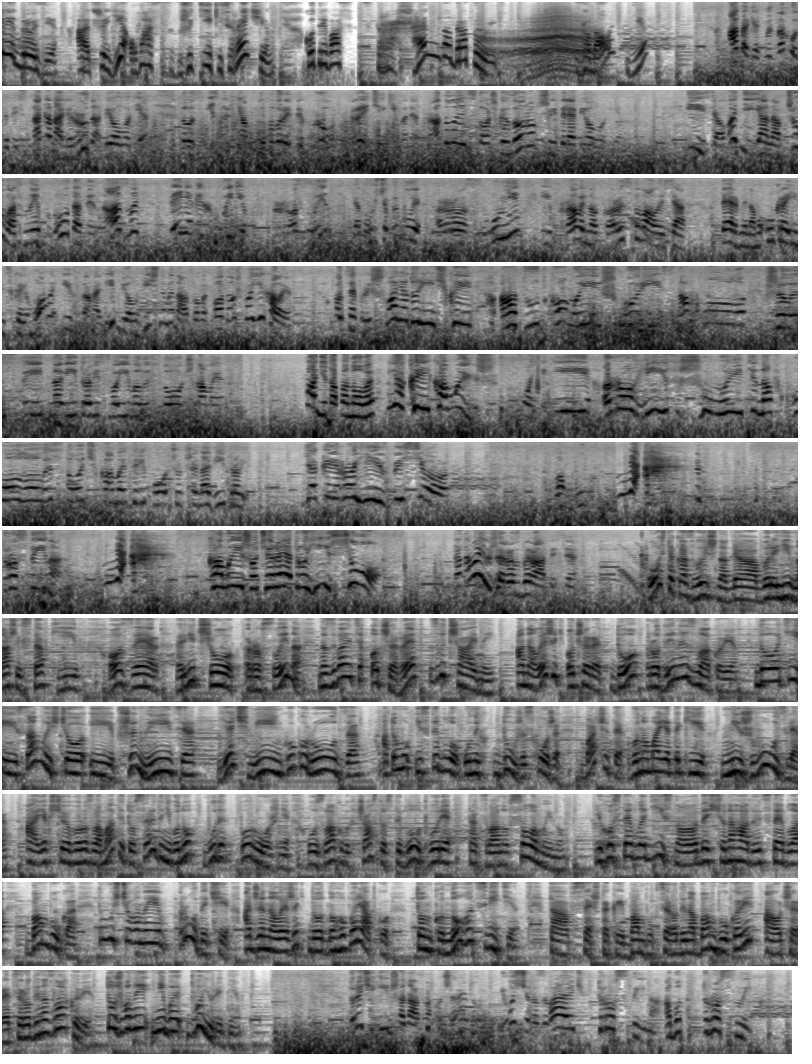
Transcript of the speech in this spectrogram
Привіт, друзі! А чи є у вас в житті якісь речі, котрі вас страшенно дратують? Згадали? Є? А так як ви знаходитесь на каналі Руда Біологія, то звісно ж я буду говорити про речі, які мене дратують з точки зору вчителя біології. І сьогодні я навчу вас не плутати назви деяких видів рослин для того, щоб ви були розумні і правильно користувалися термінами української мови і взагалі біологічними назвами. Отож, поїхали! Оце прийшла я до річки, а тут комиш поріс навколо, шелестить на вітрові своїми листочками. Пані та панове, який камиш? Ой, і рогіз шумить навколо листочками, тріпочучи на вітрові. Який рогіз, ти що? Бамбук? Ня. Тростина? Ня. Камиш, очерет, рогі, що? Та давай вже розбиратися. Ось така звична для берегів наших ставків, озер, річок, рослина називається очерет звичайний. А належить очерет до родини злакові, до тієї самої, що і пшениця, ячмінь, кукурудза. А тому і стебло у них дуже схоже. Бачите, воно має такі міжвузля. А якщо його розламати, то всередині воно буде порожнє. У злакових часто стебло утворює так звану соломину. Його стебла дійсно дещо нагадують стебла бамбука, тому що вони родичі, адже належать до одного порядку тонконогоцвіті. Та все ж таки бамбук це родина бамбукові, а очерет це родина злакові. Тож вони ніби двоюрідні. До речі, інша назва очерету його ще називають тростина або тросник.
